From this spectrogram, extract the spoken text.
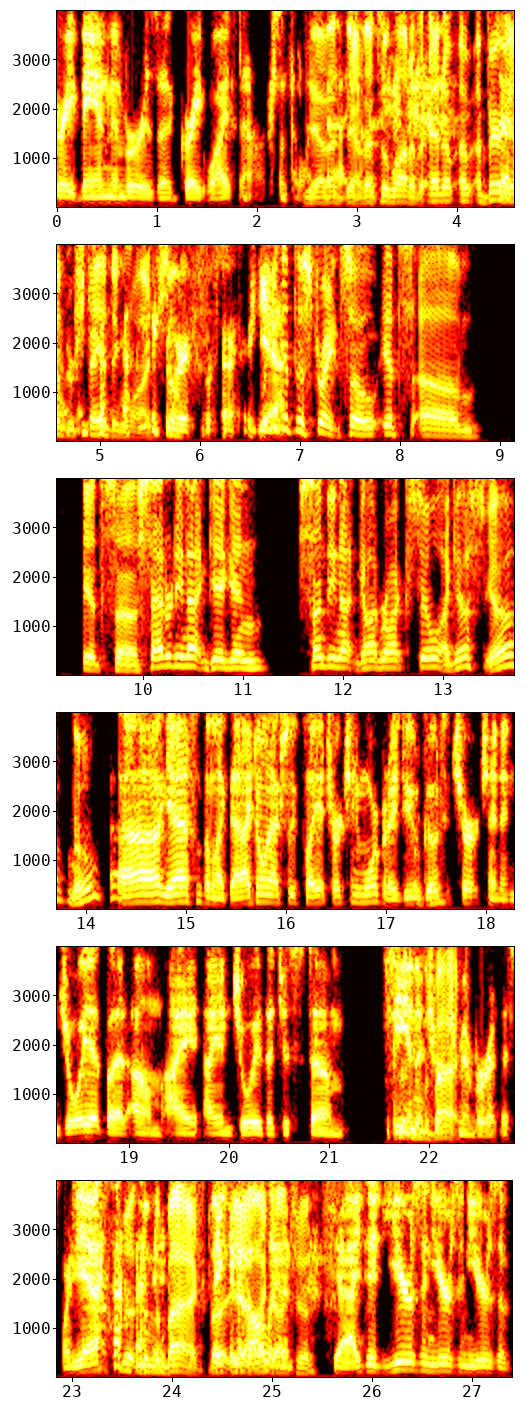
great band member is a great wife now or something like yeah, that. that, yeah, that's a lot of it, and a, a- very Yeah. understanding wife. So We're- we're- let me get this straight. So it's um, it's uh, Saturday night gigging, Sunday night God Rock. Still, I guess. Yeah. No. uh, yeah, something like that. I don't actually play at church anymore, but I do go to church and enjoy it. But um, I I enjoy the just um being in a the church back. member at this point. Yeah, Sitting in the back. That- yeah, I got in. you. Yeah, I did years and years and years of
